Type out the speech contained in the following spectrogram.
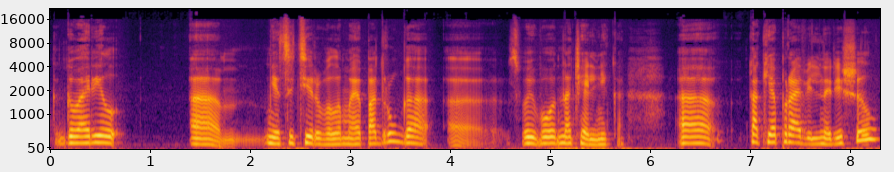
как говорил, э, мне цитировала моя подруга э, своего начальника, э, как я правильно решил,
